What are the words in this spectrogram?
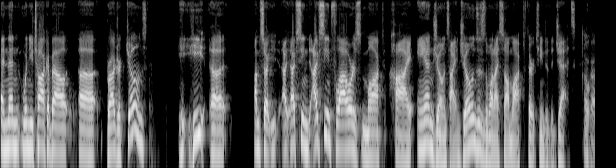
And then when you talk about uh, Broderick Jones, he, he uh, I'm sorry, I, have seen I've seen Flowers mocked high and Jones high. And Jones is the one I saw mocked 13 to the Jets. Okay.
